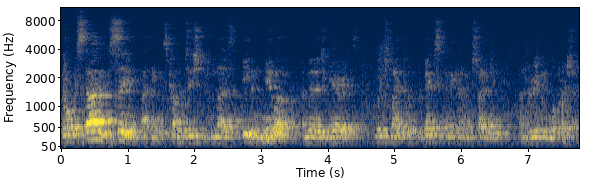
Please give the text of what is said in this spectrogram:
And what we're starting to see, I think, is competition from those even newer emerging areas, which may put the Mexican economic strategy under even more pressure.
